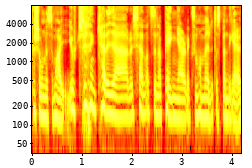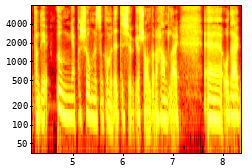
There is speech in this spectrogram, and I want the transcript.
personer som har gjort sin karriär och tjänat sina pengar och liksom har möjlighet att spendera, utan det är unga personer som kommer dit i 20-årsåldern och handlar. Eh, och där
